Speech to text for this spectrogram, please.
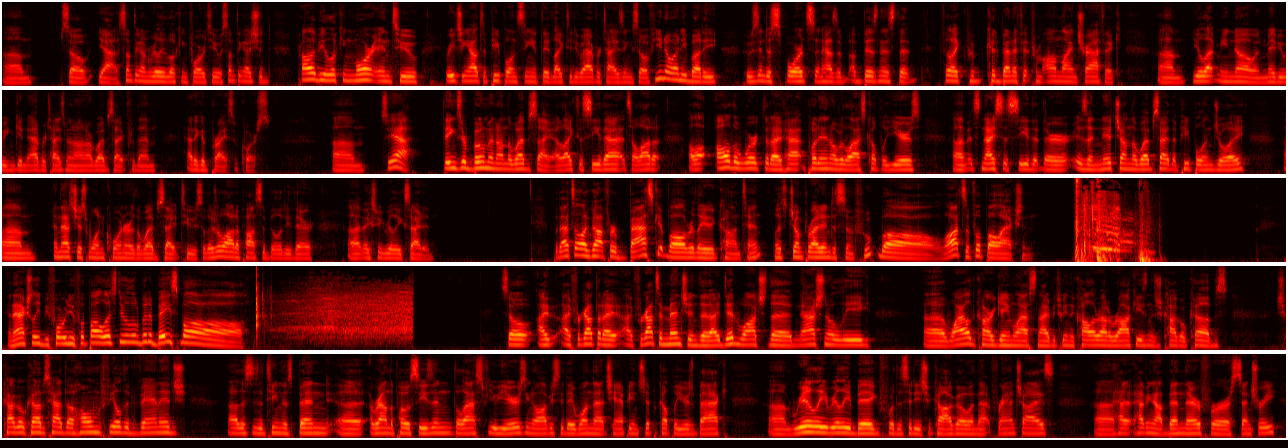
Um, so yeah, something I'm really looking forward to. Something I should probably be looking more into reaching out to people and seeing if they'd like to do advertising. So if you know anybody who's into sports and has a, a business that feel like could, benefit from online traffic, um, you let me know and maybe we can get an advertisement on our website for them at a good price, of course. Um, so yeah, things are booming on the website. I like to see that. It's a lot of all the work that I've had put in over the last couple of years um, it's nice to see that there is a niche on the website that people enjoy. Um, and that's just one corner of the website, too. So there's a lot of possibility there. Uh, it makes me really excited. But that's all I've got for basketball related content. Let's jump right into some football. Lots of football action. And actually, before we do football, let's do a little bit of baseball. So I, I forgot that I, I forgot to mention that I did watch the National League uh, wild card game last night between the Colorado Rockies and the Chicago Cubs. Chicago Cubs had the home field advantage. Uh, this is a team that's been uh, around the postseason the last few years. You know, obviously they won that championship a couple years back. Um, really, really big for the city of Chicago and that franchise, uh, ha- having not been there for a century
